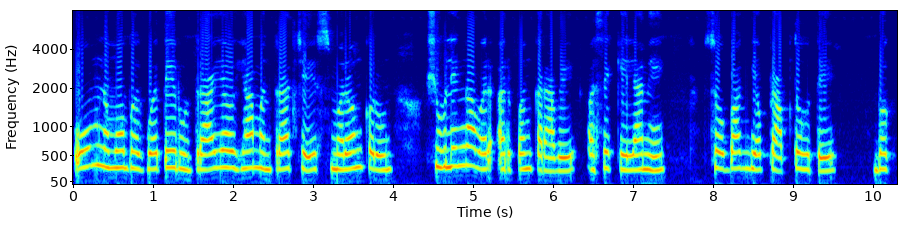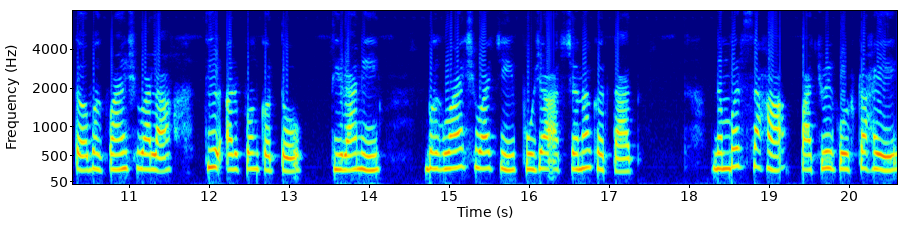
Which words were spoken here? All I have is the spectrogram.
ओम नमो भगवते रुद्राय. ह्या मंत्राचे स्मरण करून शिवलिंगावर अर्पण करावे असे केल्याने सौभाग्य प्राप्त होते. भक्त भगवान शिवाला तीळ अर्पण करतो. तिळाने भगवान शिवाची पूजा अर्चना करतात. नंबर सहा पाचवी गोष्ट आहे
